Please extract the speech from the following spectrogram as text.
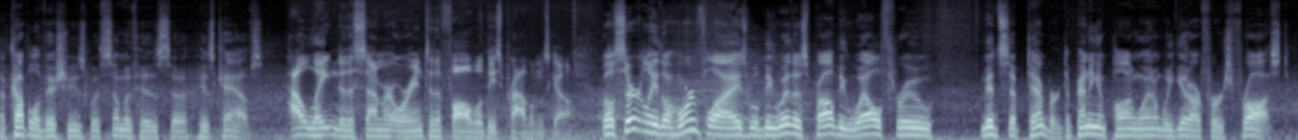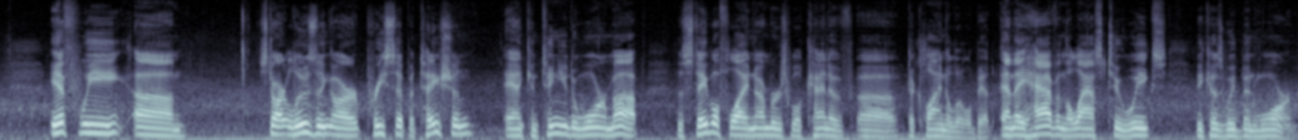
a couple of issues with some of his, uh, his calves. How late into the summer or into the fall will these problems go? Well, certainly the horn flies will be with us probably well through mid-September, depending upon when we get our first frost. If we um, start losing our precipitation and continue to warm up, the stable fly numbers will kind of uh, decline a little bit. And they have in the last two weeks because we've been warm.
